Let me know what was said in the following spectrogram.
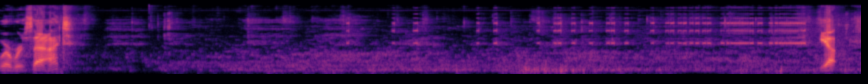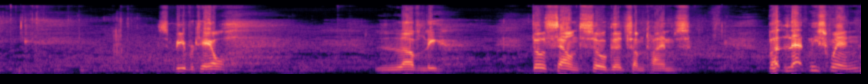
Wherever it's at. Yeah. It's beaver tail. Lovely. Those sound so good sometimes. But let me swing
